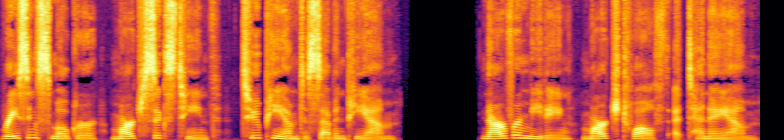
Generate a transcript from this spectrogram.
Racing Smoker, March 16th, 2 p.m. to 7 p.m. Narver Meeting, March 12th at 10 a.m.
